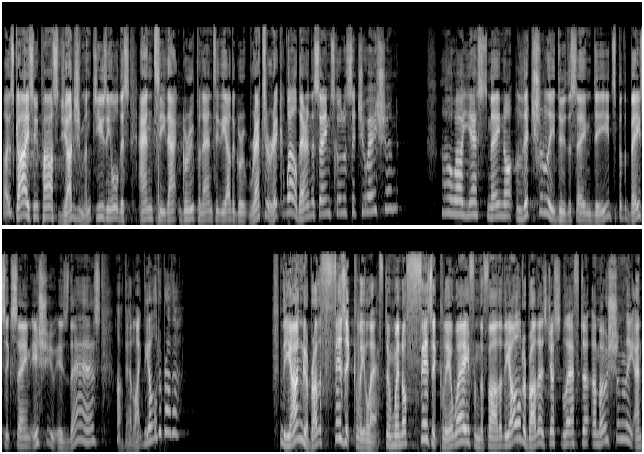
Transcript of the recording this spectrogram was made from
Those guys who pass judgment using all this anti that group and anti the other group rhetoric, well, they're in the same sort of situation. Oh, well, yes, may not literally do the same deeds, but the basic same issue is theirs. Oh, they're like the older brother. The younger brother physically left and went off physically away from the father. The older brother is just left uh, emotionally and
